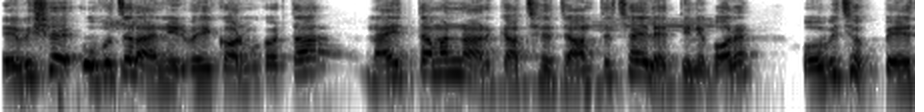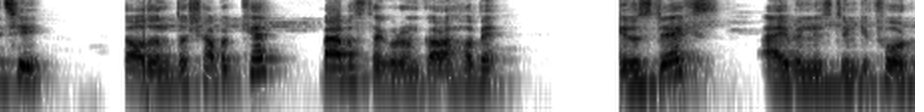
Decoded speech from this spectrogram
এ বিষয়ে উপজেলা নির্বাহী কর্মকর্তা নাইদ তামান্নার কাছে জানতে চাইলে তিনি বলেন, অভিযোগ পেয়েছি। তদন্ত সাপেক্ষে ব্যবস্থা গ্রহণ করা হবে। News desk Ivan is 24.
